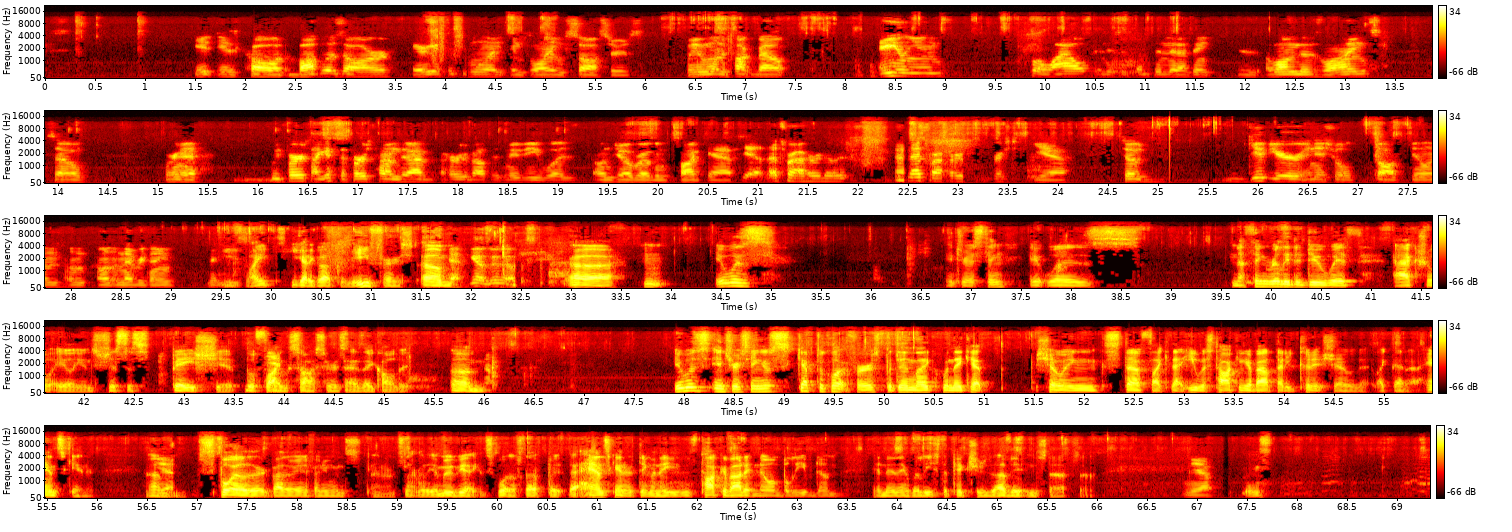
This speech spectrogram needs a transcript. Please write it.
It is called Bob Lazar, Area 51, and Flying Saucers. We want to talk about aliens for a while, and this is something that I think is along those lines. So we're gonna. We first, I guess, the first time that I've heard about this movie was on Joe Rogan's podcast. Yeah, that's where I heard of it. That's where I heard of it first. Yeah. So, give your initial thoughts, Dylan, on, on, everything you. You got to go after me first? Um, Yeah, go, go, go. uh, hmm. It was interesting. It was nothing really to do with actual aliens, just a spaceship, the flying saucers, as they called it. Um, No. it was interesting. I was skeptical at first, but then like when they kept showing stuff like that he was talking about that he couldn't show that like that uh, hand scanner. Um, Yeah. Spoiler by the way, if anyone's, I don't know, it's not really a movie I can spoil stuff, but that hand scanner thing when they talk about it, no one believed them, and then they released the pictures of it and stuff. So, Yeah.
